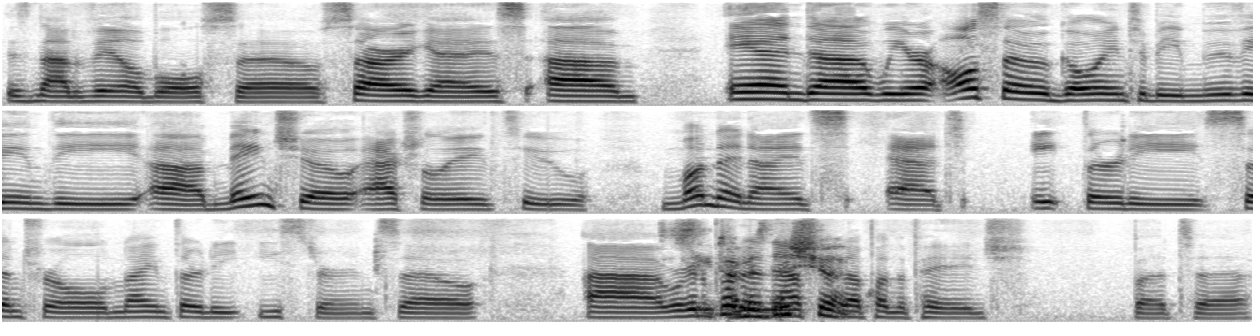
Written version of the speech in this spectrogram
is not available. So sorry, guys. Um, and uh, we are also going to be moving the uh, main show actually to Monday nights at eight thirty Central, nine thirty Eastern. So uh, we're going to put an announcement up on the page, but. Uh,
